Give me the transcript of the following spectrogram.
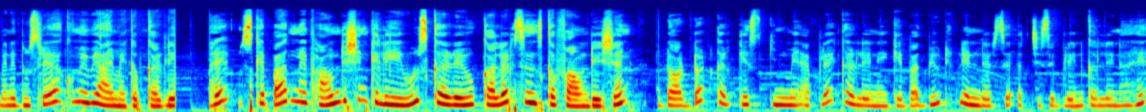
मैंने दूसरे आँखों में भी आई मेकअप कर लिया है। उसके बाद मैं फाउंडेशन के लिए यूज़ कर रही हूँ कलर सेंस का फाउंडेशन डॉट डॉट करके स्किन में अप्लाई कर लेने के बाद ब्यूटी ब्लेंडर से अच्छे से ब्लेंड कर लेना है।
